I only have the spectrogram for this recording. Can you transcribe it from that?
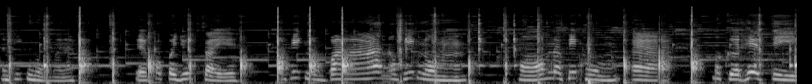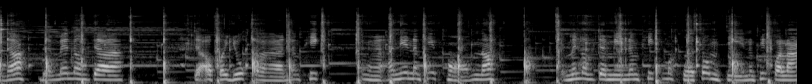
น้ำพริกหนุ่มนะ เดี๋ยวเขาประยุกต์ใส่น้ำพริกหนุ่มปลาร้าน้ำพริกหนุ่มหอมน้ำพริกหนุ่มเอ่อมะเขือเทศจีเนาะเดี๋ยวแม่นมจะจะเอาประยุกต์น้ำพริกอันนี้น้ำพริกหอมเนาะเดี๋ยวแม่นมจะมีน้ำพริกมะเขือส้มจีน้ำพริกปลาร้า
